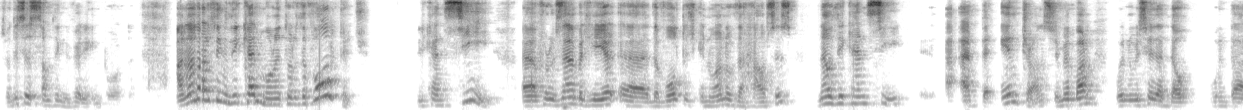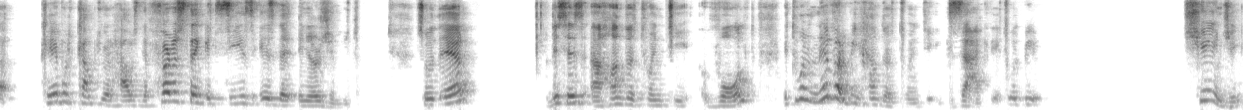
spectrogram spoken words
So this is something very important. Another thing, they can monitor the voltage. You can see, uh, for example, here, uh, the voltage in one of the houses. Now they can see at the entrance. Remember when we say that the, when the cable come to your house, the first thing it sees is the energy meter. So there, this is 120 volt. It will never be 120 exactly. It will be changing.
